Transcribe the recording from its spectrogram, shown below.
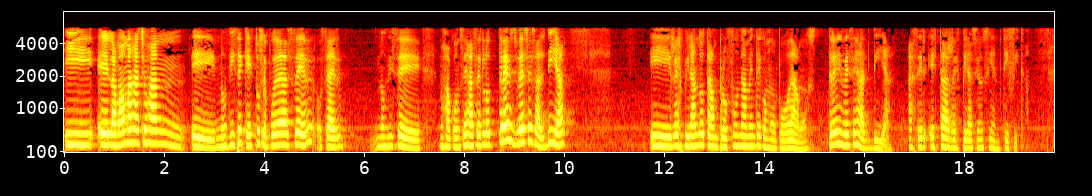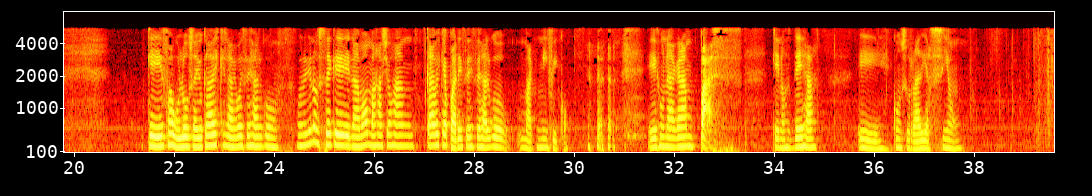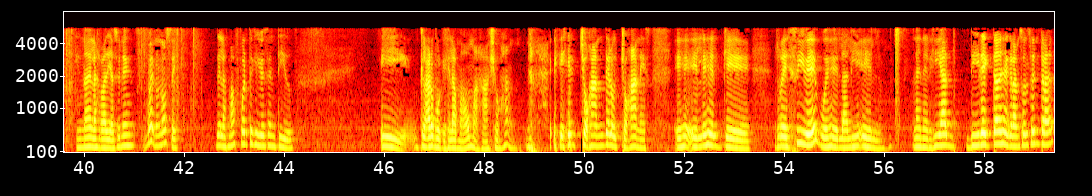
Y el amado Mahacho Han eh, nos dice que esto se puede hacer, o sea, él nos dice, nos aconseja hacerlo tres veces al día y respirando tan profundamente como podamos, tres veces al día, hacer esta respiración científica que es fabulosa. Yo cada vez que la hago, ese es algo. Bueno, yo no sé que el amado Mahashohan, cada vez que aparece, ese es algo magnífico. es una gran paz que nos deja eh, con su radiación. Y una de las radiaciones, bueno, no sé, de las más fuertes que yo he sentido. Y claro, porque es el amado Mahashohan. es el Chohan de los Chohanes. él es el que recibe pues el, la energía directa desde el gran sol central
